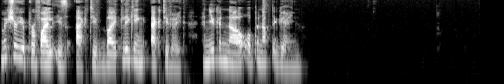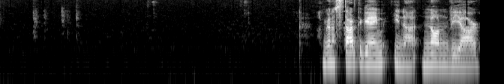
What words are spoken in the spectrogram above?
Make sure your profile is active by clicking Activate and you can now open up the game. I'm going to start the game in a non-VR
